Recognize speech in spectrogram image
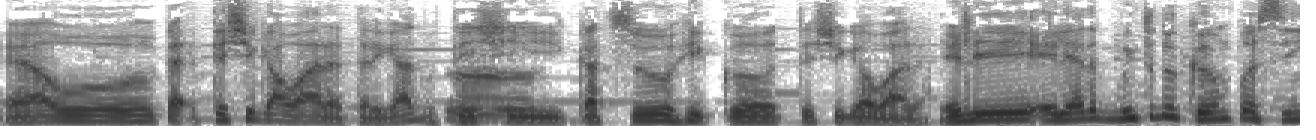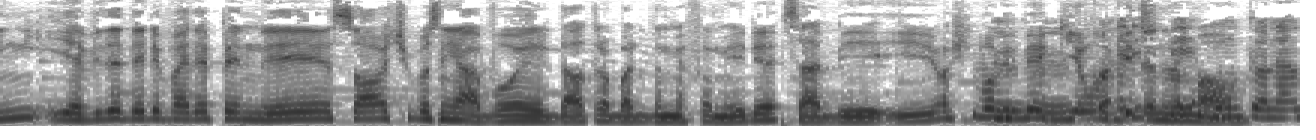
é o Te- Teshigawara, tá ligado? O Teshikatsu Hiko Teshigawara. Ele, ele é muito do campo, assim, e a vida dele vai depender só, tipo assim, ah, vou herdar o trabalho da minha família, sabe? E eu acho que vou viver Uhum. aqui uma Quando vida eles normal. perguntam, né, o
